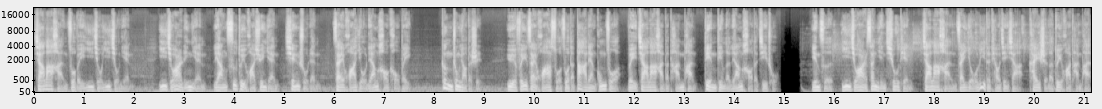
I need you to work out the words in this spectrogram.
加拉罕作为1919年、1920年两次对华宣言签署人。在华有良好口碑，更重要的是，岳飞在华所做的大量工作为加拉罕的谈判奠定了良好的基础。因此，一九二三年秋天，加拉罕在有利的条件下开始了对华谈判。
